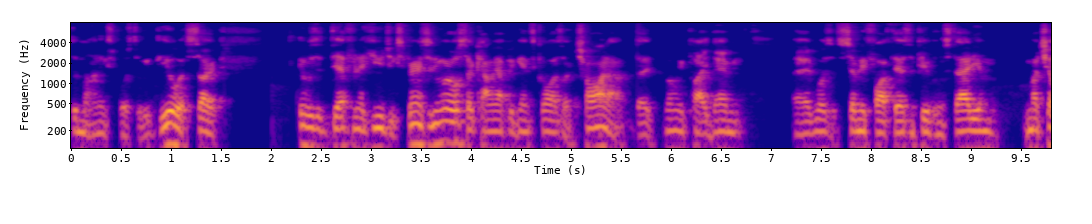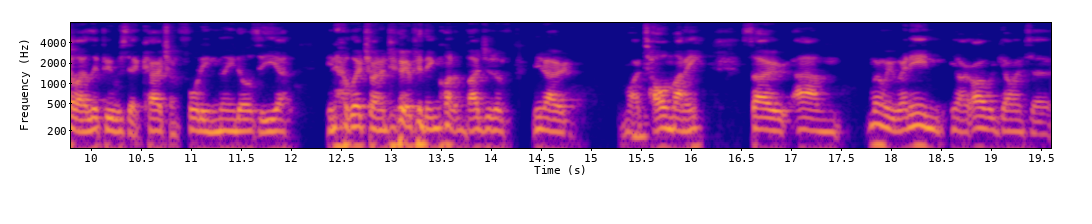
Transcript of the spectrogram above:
demanding sports that we deal with. So it was a definite huge experience. And we're also coming up against guys like China that when we played them, uh, was it 75,000 people in the stadium. Marcello Lippi was their coach on $14 million a year. You know, we're trying to do everything on a budget of, you know, my toll money. So um, when we went in, you know, I would go into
